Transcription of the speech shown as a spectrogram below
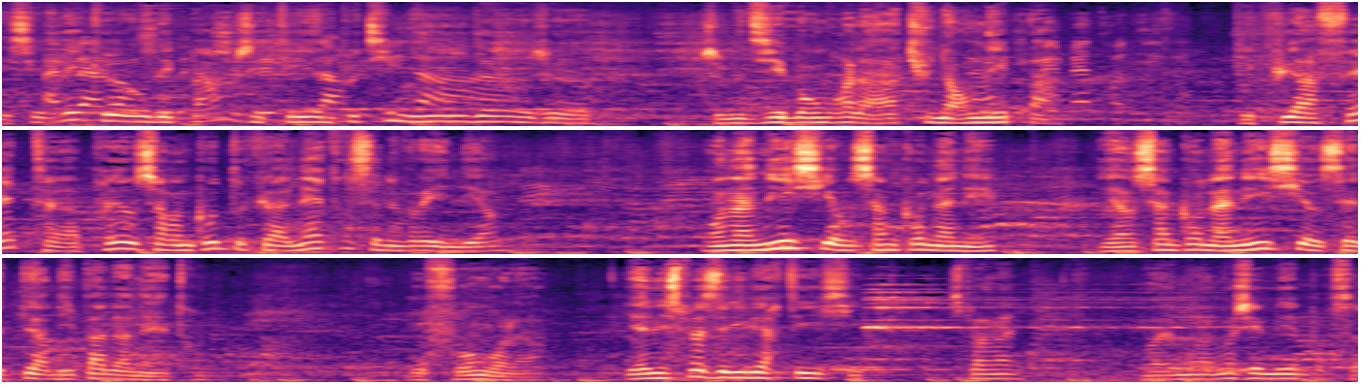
Et c'est Ah vrai ben qu'au départ, j'étais un peu timide. Je, je me disais, bon voilà, tu n'en es pas. Et puis en fait, après on se rend compte qu'à naître, ça ne veut rien dire. On en est si on sent qu'on en est. Et on sent qu'on en est si on ne s'interdit pas d'en être. Au fond, voilà. Il y a une espèce de liberté ici. C'est pas mal. Ouais, moi, j'aime bien pour ça.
